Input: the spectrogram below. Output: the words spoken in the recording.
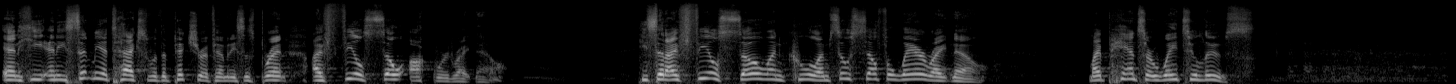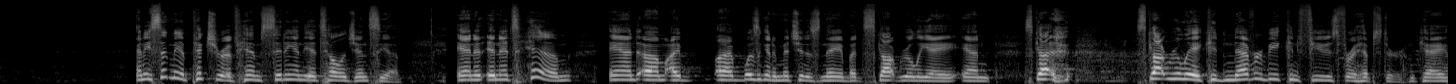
and he and he sent me a text with a picture of him, and he says, "Brent, I feel so awkward right now." He said, "I feel so uncool. I'm so self-aware right now. My pants are way too loose." and he sent me a picture of him sitting in the intelligentsia, and it, and it's him, and um, I I wasn't going to mention his name, but Scott Roulier. And Scott, Scott Roulier could never be confused for a hipster, okay?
